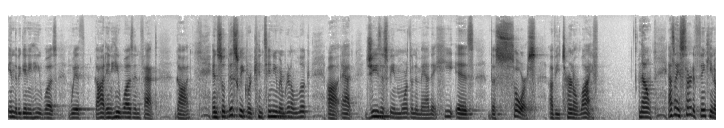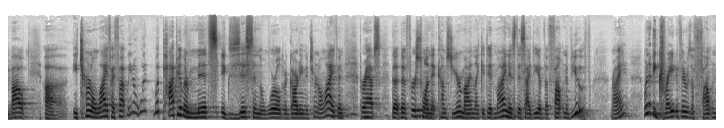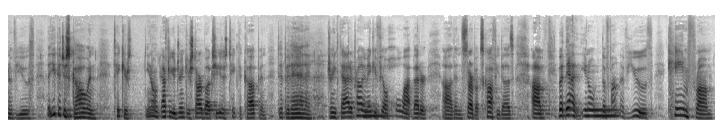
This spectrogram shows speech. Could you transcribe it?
in the beginning, he was with God, and he was, in fact, God. And so this week we're continuing, we're going to look uh, at Jesus being more than a man, that he is the source of eternal life. Now, as I started thinking about uh, eternal life, I thought, you know, what, what popular myths exist in the world regarding eternal life? And perhaps the, the first one that comes to your mind, like it did mine, is this idea of the fountain of youth, right? Wouldn't it be great if there was a fountain of youth that you could just go and take your you know, after you drink your Starbucks, you can just take the cup and dip it in and drink that. It'd probably make you feel a whole lot better uh, than Starbucks coffee does. Um, but yeah, you know, the fountain of youth came from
